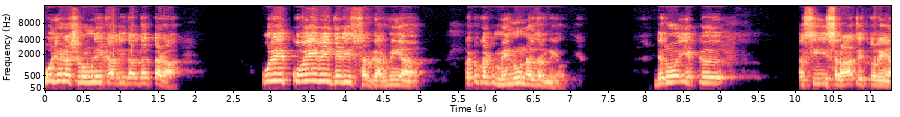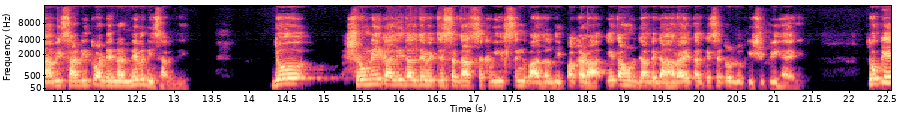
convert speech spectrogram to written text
ਉਹ ਜਿਹੜਾ ਸ਼੍ਰੋਮਣੀ ਅਕਾਲੀ ਦਲ ਦਾ ਧੜਾ, ਉਹਦੇ ਕੋਈ ਵੀ ਜਿਹੜੀ ਸਰਗਰਮੀ ਆ ਘੱਟੋ ਘੱਟ ਮੈਨੂੰ ਨਜ਼ਰ ਨਹੀਂ ਆਉਂਦੀ। ਜਦੋਂ ਇੱਕ ਅਸੀਂ ਇਸ ਰਾਹ ਤੇ ਤੁਰੇ ਆ ਵੀ ਸਾਡੀ ਤੁਹਾਡੇ ਨਾਲ ਨਿਭ ਨਹੀਂ ਸਕਦੀ, ਜੋ ਸ਼੍ਰੋਮਣੀ ਅਕਾਲੀ ਦਲ ਦੇ ਵਿੱਚ ਸਰਦਾਰ ਸੁਖਵੀਰ ਸਿੰਘ ਬਾਦਲ ਦੀ ਪਕੜ ਆ, ਇਹ ਤਾਂ ਹੁਣ ਜੱਗ ਜ਼ਾਹਰ ਆ, ਇਹ ਤਾਂ ਕਿਸੇ ਤੋਂ ਲੁਕੀ ਛਿਪੀ ਹੈ ਨਹੀਂ। ਕਿਉਂਕਿ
